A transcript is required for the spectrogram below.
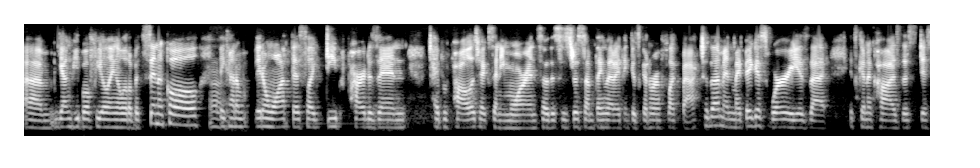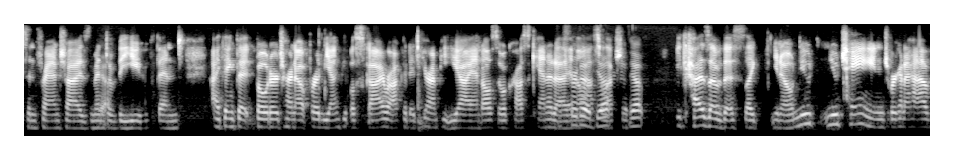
um, young people feeling a little bit cynical. Mm. They kind of they don't want this like deep partisan type of politics anymore, and so this is just something that I think is going to reflect back to them. And my biggest worry is that it's going to cause this disenfranchisement yeah. of the youth. And I think that voter turnout for the young people skyrocketed here on PEI and also across Canada sure in the did. last yep. election. Yep because of this like you know new new change we're going to have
